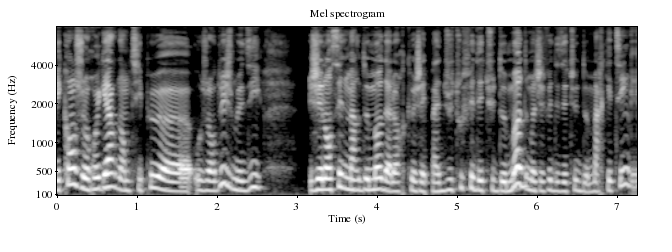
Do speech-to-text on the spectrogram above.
Mais quand je regarde un petit peu euh, aujourd'hui, je me dis, j'ai lancé une marque de mode alors que j'ai pas du tout fait d'études de mode. Moi, j'ai fait des études de marketing.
